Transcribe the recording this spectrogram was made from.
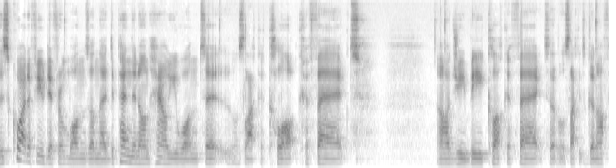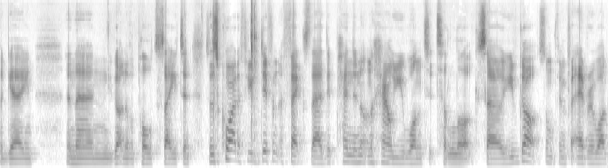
there's quite a few different ones on there depending on how you want it. It looks like a clock effect, RGB clock effect, that looks like it's gone off again and then you've got another pulsating. So there's quite a few different effects there depending on how you want it to look. So you've got something for everyone.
